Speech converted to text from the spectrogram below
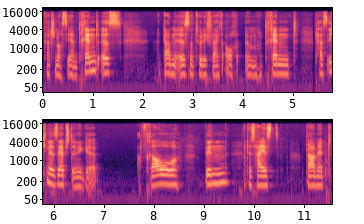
gerade schon noch sehr im Trend ist. Dann ist natürlich vielleicht auch im Trend, dass ich eine selbstständige Frau bin. Das heißt, damit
